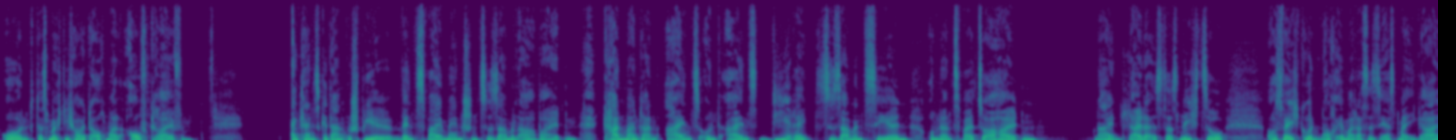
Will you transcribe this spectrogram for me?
und das möchte ich heute auch mal aufgreifen. Ein kleines Gedankenspiel. Wenn zwei Menschen zusammenarbeiten, kann man dann eins und eins direkt zusammenzählen, um dann zwei zu erhalten? Nein, leider ist das nicht so. Aus welchen Gründen auch immer, das ist erstmal egal.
